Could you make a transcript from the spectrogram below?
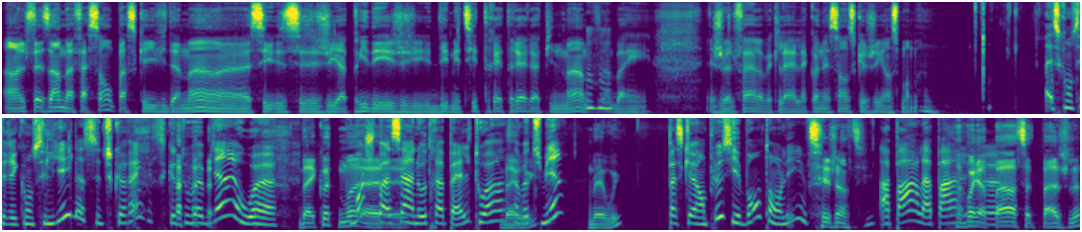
en le faisant à ma façon parce qu'évidemment, euh, j'ai appris des, des métiers très, très rapidement en me disant, ben, je vais le faire avec la, la connaissance que j'ai en ce moment. Est-ce qu'on s'est réconcilié, là? C'est-tu correct? Est-ce que tout va bien? ou euh, Ben, écoute, moi. Moi, je suis passée euh, à un autre appel. Toi, ben ça oui. va-tu bien? Ben oui, Parce qu'en plus, il est bon, ton livre. c'est gentil. À part la page. oui, à euh, part cette page-là.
